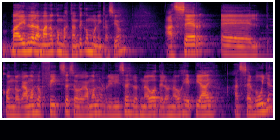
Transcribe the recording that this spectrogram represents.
va a ir de la mano con bastante comunicación. Hacer, eh, cuando hagamos los fixes o hagamos los releases los nuevos, de los nuevos APIs, hacer bulla.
